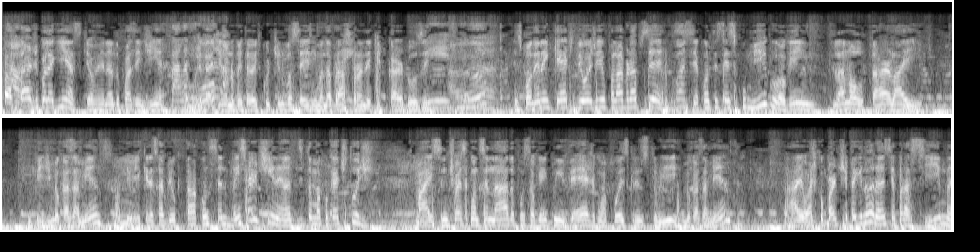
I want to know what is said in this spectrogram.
Boa tarde, coleguinhas. Que é o Renan do Fazendinha. Fala, na 98 curtindo vocês, hein? Manda abraço pra a equipe Cardoso aí. Beijo. Respondendo a enquete de hoje, eu vou falar a verdade pra você. Se acontecesse comigo, alguém ir lá no altar lá e impedir meu casamento, eu ia querer saber o que tava acontecendo bem certinho, né? Antes de tomar qualquer atitude. Mas se não tivesse acontecendo nada, fosse alguém com inveja, alguma coisa, querendo destruir meu casamento, ah, eu acho que eu partia pra ignorância, pra cima,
